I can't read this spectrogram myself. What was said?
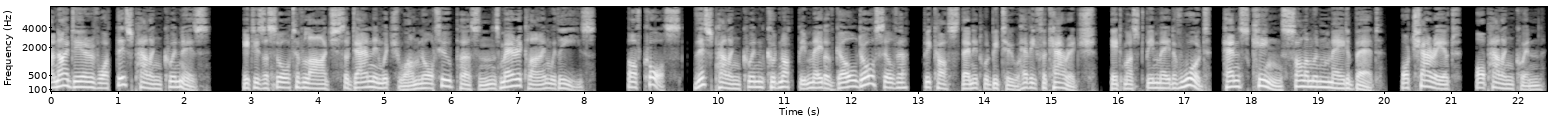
an idea of what this palanquin is. It is a sort of large sedan in which one or two persons may recline with ease. Of course, this palanquin could not be made of gold or silver, because then it would be too heavy for carriage, it must be made of wood, hence King Solomon made a bed, or chariot, or palanquin,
